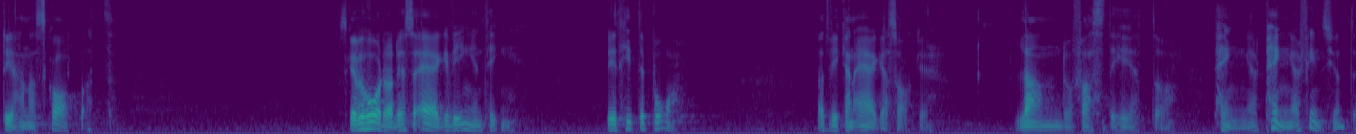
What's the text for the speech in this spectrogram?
det han har skapat. Ska vi hårdra det så äger vi ingenting. Det är ett hittepå. Att vi kan äga saker. Land och fastighet och pengar. Pengar finns ju inte.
